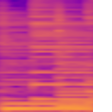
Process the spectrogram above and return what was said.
you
